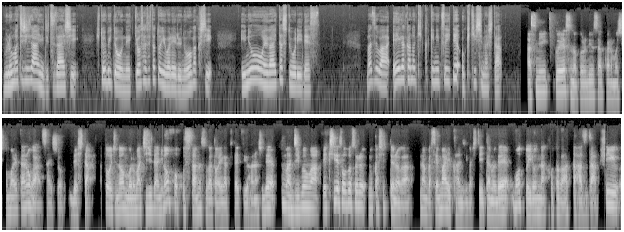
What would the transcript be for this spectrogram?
室町時代に実在し人々を熱狂させたと言われる能楽師犬王を描いたストーリーです。まずは映画化のきっかけについてお聞きしました。アスミックエースのプロデューサーから持ち込まれたのが最初でした。当時の室町時代のポップスターの姿を描きたいという話で、まあ、自分は歴史で想像する昔っていうのがなんか狭い感じがしていたのでもっといろんなことがあったはずだっていう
